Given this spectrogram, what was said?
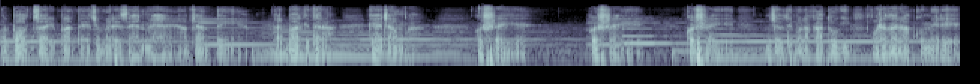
और बहुत सारी बातें जो मेरे जहन में है, आप जानते ही हैं। हर बार की तरह कह जाऊँगा। खुश रहिए खुश रहिए खुश रहिए। जल्दी मुलाकात होगी और अगर आपको मेरे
